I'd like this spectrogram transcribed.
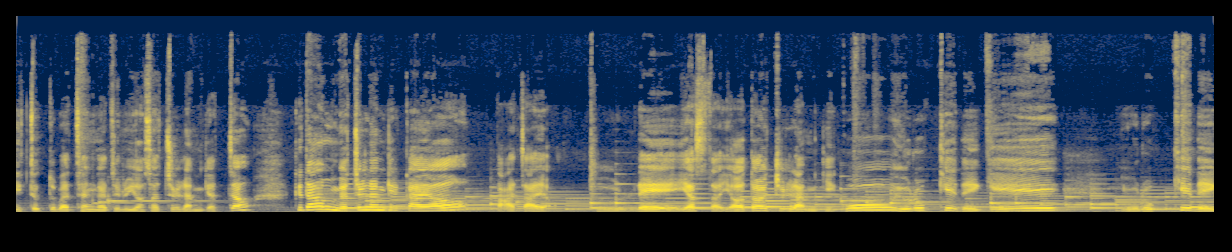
이쪽도 마찬가지로 여섯 줄 남겼죠? 그 다음은 몇 줄 남길까요? 맞아요. 둘, 넷, 여섯, 여덟 줄 남기고, 요렇게 네 개, 요렇게 네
